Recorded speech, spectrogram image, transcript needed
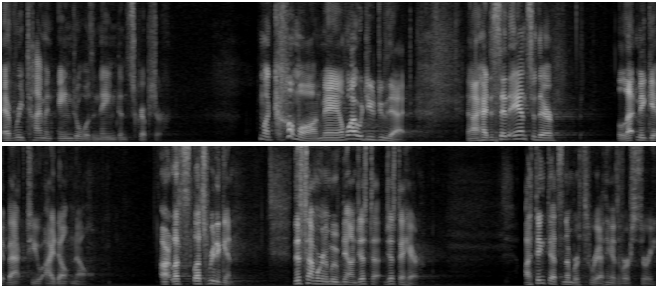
every time an angel was named in Scripture. I'm like, come on, man, why would you do that? And I had to say the answer there. Let me get back to you. I don't know. All right, let's, let's read again. This time we're going to move down just a, just a hair. I think that's number three. I think it's verse three.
